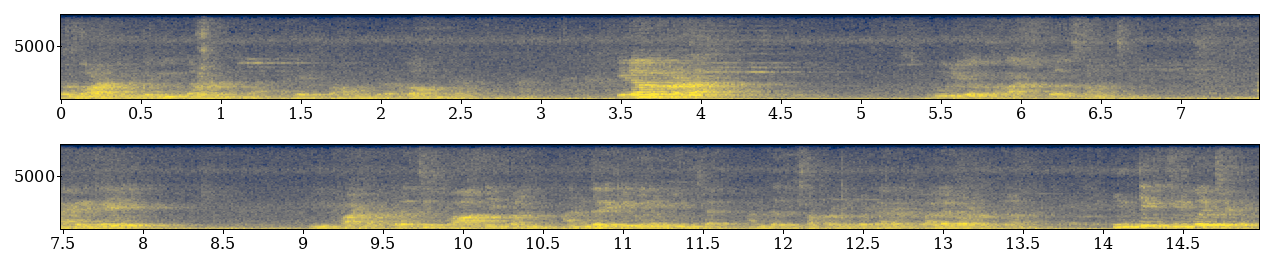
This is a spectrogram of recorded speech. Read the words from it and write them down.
వాడుకుంటూ మిగతా వాడు అదే బాగుందిరా బాగుందిరా లోపల మళ్ళా స్కూల్ యొక్క వార్షికోత్సవం వచ్చింది అక్కడికి వెళ్ళి ఈ పాట ప్రతిపాదితం అందరికీ వినిపించారు అందరూ చప్పట్లు కొట్టారు వాళ్ళే వాడుతున్నారు ఇంటికి తిరిగి వచ్చేటప్పుడు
